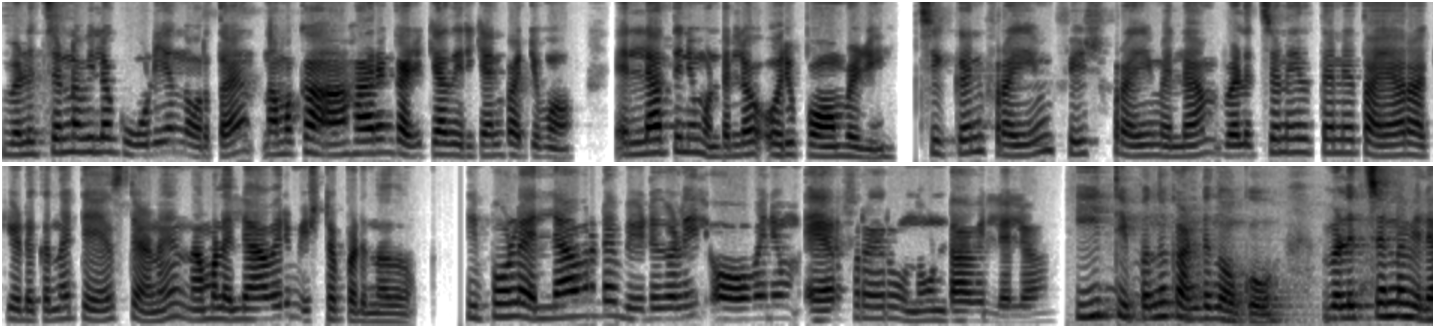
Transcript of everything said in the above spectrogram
വെളിച്ചെണ്ണ വില കൂടിയെന്നോർത്ത് നമുക്ക് ആഹാരം കഴിക്കാതിരിക്കാൻ പറ്റുമോ? എല്ലാത്തിനും ഉണ്ടല്ലോ ഒരു പോംവഴി ചിക്കൻ ഫ്രൈയും ഫിഷ് ഫ്രൈയും എല്ലാം വെളിച്ചെണ്ണയിൽ തന്നെ തയ്യാറാക്കി എടുക്കുന്ന ടേസ്റ്റാണ് നമ്മൾ എല്ലാവരും ഇഷ്ടപ്പെടുന്നത്. ഇപ്പോൾ എല്ലാവരുടെ വീടുകളിൽ ഓവനും എയർ ഫ്രയറും ഒന്നും ഉണ്ടാവില്ലല്ലോ. ഈ ടിപ്പൊന്ന് കണ്ടു നോക്കൂ. വെളിച്ചെണ്ണ വില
